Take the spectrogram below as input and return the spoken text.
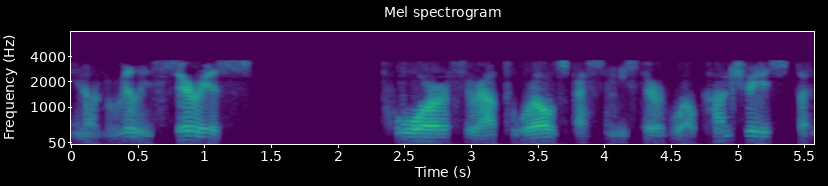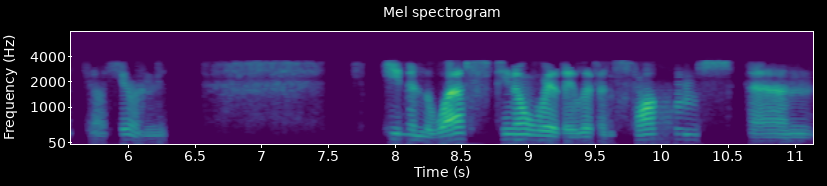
you know, really serious poor throughout the world, especially in these third world countries. But you know, here in even the West, you know, where they live in slums and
